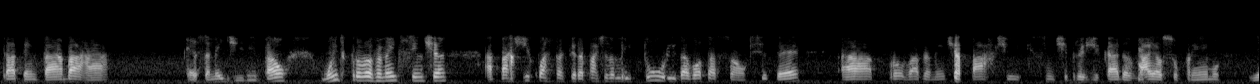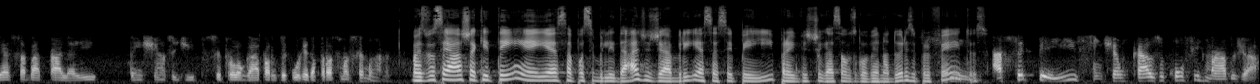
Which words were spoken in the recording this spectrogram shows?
para tentar barrar essa medida. Então, muito provavelmente, Cíntia, a partir de quarta-feira, a partir da leitura e da votação que se der, a, provavelmente a parte que se sentir prejudicada vai ao Supremo e essa batalha aí tem chance de se prolongar para o decorrer da próxima semana. Mas você acha que tem aí essa possibilidade de abrir essa CPI para investigação dos governadores e prefeitos? Sim, a CPI, Cintia, é um caso confirmado já.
